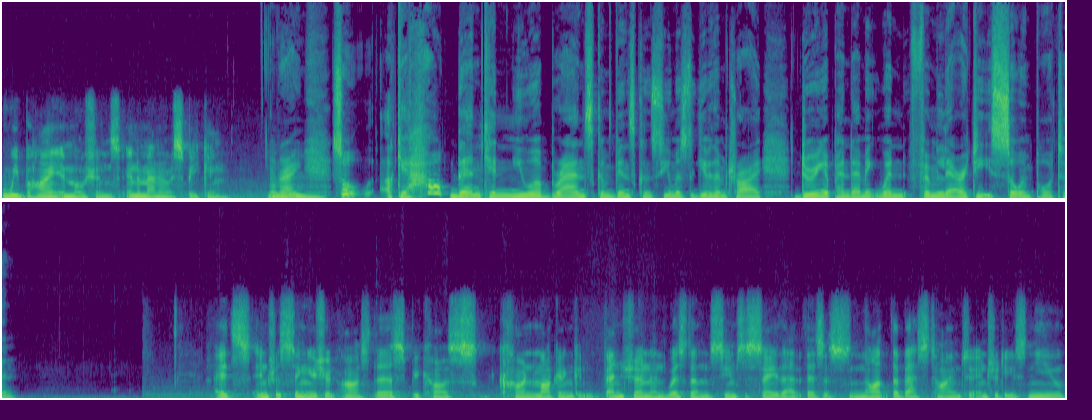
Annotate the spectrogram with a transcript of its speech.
We buy emotions in a manner of speaking. Right. Mm. So, okay, how then can newer brands convince consumers to give them a try during a pandemic when familiarity is so important? It's interesting you should ask this because current marketing convention and wisdom seems to say that this is not the best time to introduce new,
